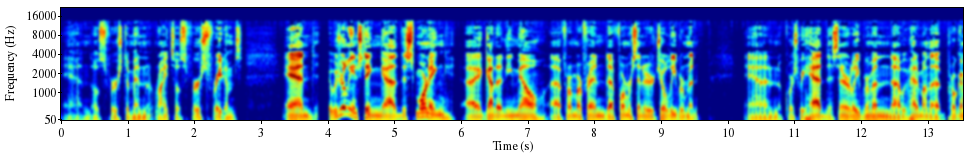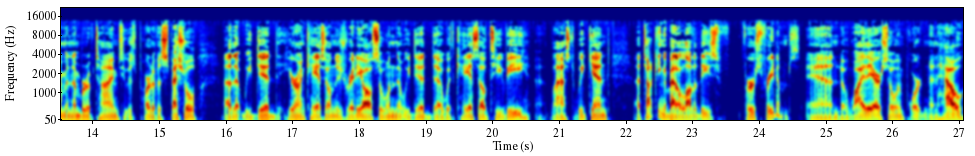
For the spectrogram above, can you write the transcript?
and those First Amendment rights, those first freedoms. And it was really interesting. Uh, this morning, I got an email uh, from our friend, uh, former Senator Joe Lieberman. And of course, we had Senator Lieberman, uh, we've had him on the program a number of times. He was part of a special uh, that we did here on KSL News Radio, also one that we did uh, with KSL TV last weekend, talking about a lot of these first freedoms and why they are so important and how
